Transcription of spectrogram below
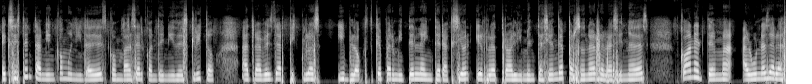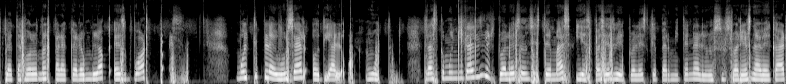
Existen también comunidades con base al contenido escrito a través de artículos y blogs que permiten la interacción y retroalimentación de personas relacionadas con el tema. Algunas de las plataformas para crear un blog es WordPress. Múltiple user o diálogo. MUD. Las comunidades virtuales son sistemas y espacios virtuales que permiten a los usuarios navegar,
